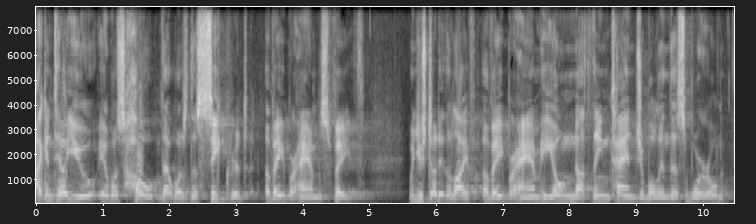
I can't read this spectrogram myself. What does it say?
I can tell you it was hope that was the secret of Abraham's faith. When you study the life of Abraham, he owned nothing tangible in this world.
